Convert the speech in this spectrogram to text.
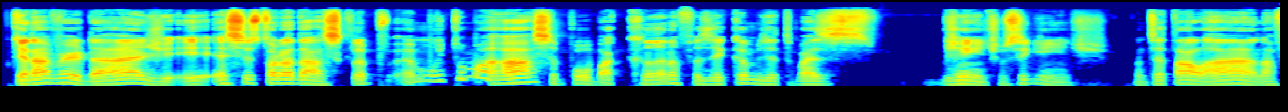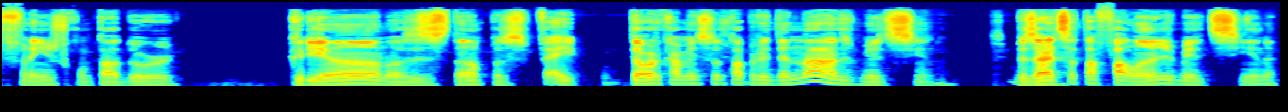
Porque, na verdade, essa história das Club é muito massa, pô, bacana fazer camiseta, mas, gente, é o seguinte, quando você tá lá na frente do computador, criando as estampas, véi, teoricamente você não tá aprendendo nada de medicina. Apesar de você tá falando de medicina,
